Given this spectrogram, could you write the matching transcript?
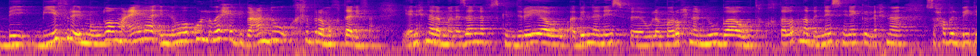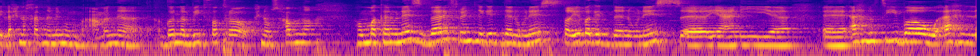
بي- بيفرق الموضوع معانا إن هو كل واحد بيبقى عنده خبرة مختلفة. يعني إحنا لما نزلنا في اسكندرية وقابلنا ناس في ولما رحنا النوبه واختلطنا بالناس هناك اللي إحنا صحاب البيت اللي إحنا خدنا منهم عملنا أجرنا البيت فترة وإحنا واصحابنا هم كانوا ناس very friendly جدا وناس طيبة جدا وناس آه، يعني آه، آه، أهل طيبة وأهل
